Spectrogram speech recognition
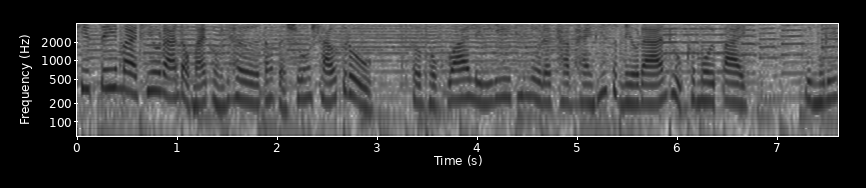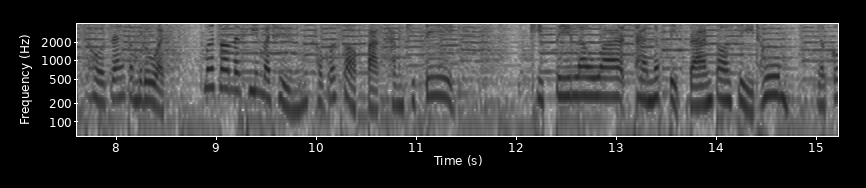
คิตตี้มาที่ร้านดอกไม้ของเธอตั้งแต่ช่วงเช้าตรู่ เธอพบว่าลิลลี่ที่มีราคาแพงที่สุดในร้านถูกขโมยไป จึงรีบโทรแจ้งตำรวจ เมื่อเจ้าหน้าที่มาถึงเขาก็สอบปากคำคิตตี้คิตตี้เล่าว่าฉันน่ะปิดร้านตอนสี่ทุ่ม แล้วก็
